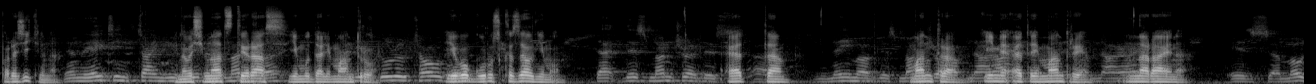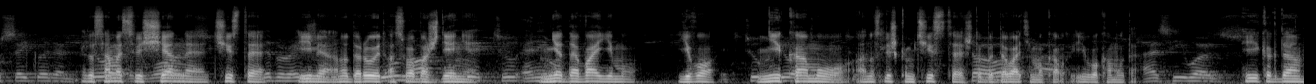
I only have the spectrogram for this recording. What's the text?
Поразительно. На 18 раз ему дали мантру. Его гуру сказал ему, это мантра, имя этой мантры Нарайна. Это самое священное, чистое имя. Оно дарует освобождение. Не давай ему его никому. Оно слишком чистое, чтобы давать ему его кому-то. И когда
